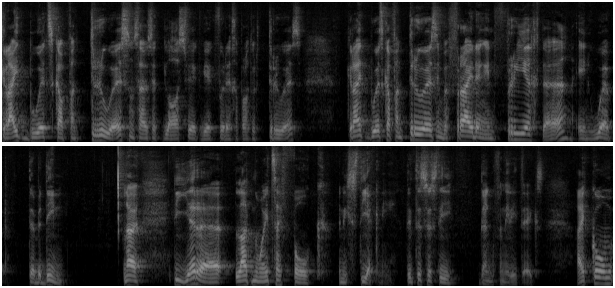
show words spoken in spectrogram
groot boodskap van troos, ons het dit laasweek week voor gepraat oor troos. Groot boodskap van troos en bevryding en vreugde en hoop te bedien. Nou, die Here laat nooit sy volk in die steek nie. Dit is soos die ding van hierdie teks. Hy kom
